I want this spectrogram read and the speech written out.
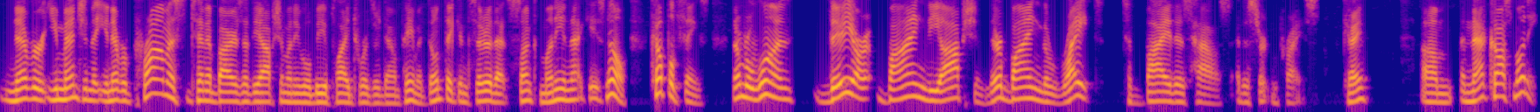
never you mentioned that you never promised tenant buyers that the option money will be applied towards their down payment. Don't they consider that sunk money in that case? No. A couple things. Number one, they are buying the option. They're buying the right to buy this house at a certain price. Okay. Um, and that costs money.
